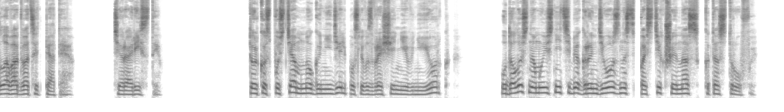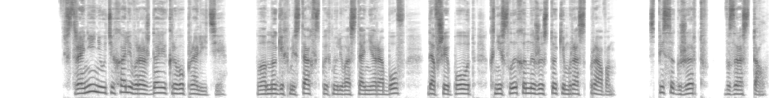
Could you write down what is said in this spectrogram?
Глава 25. Террористы. Только спустя много недель после возвращения в Нью-Йорк удалось нам уяснить себе грандиозность постигшей нас катастрофы. В стране не утихали вражда и кровопролитие. Во многих местах вспыхнули восстания рабов, давшие повод к неслыханно жестоким расправам. Список жертв возрастал.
